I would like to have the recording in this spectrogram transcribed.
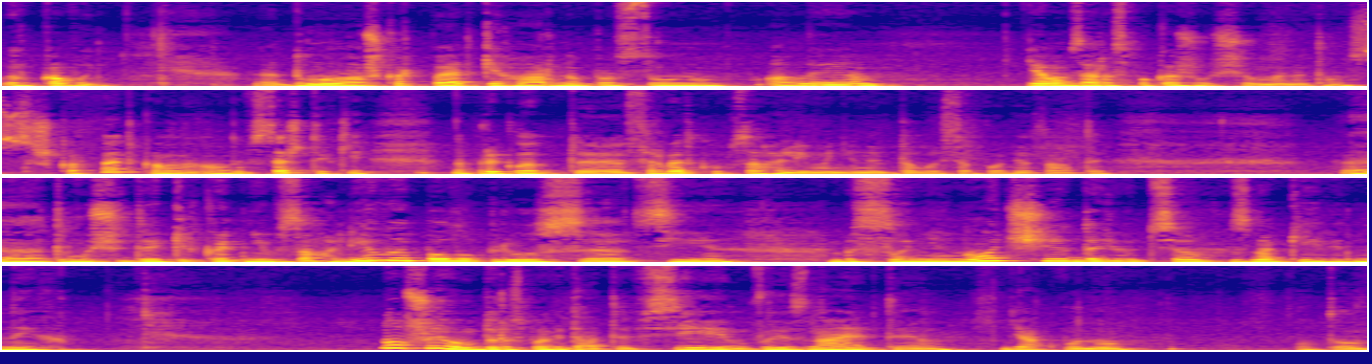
рукави. Е, Думала, шкарпетки гарно просуну. Але я вам зараз покажу, що в мене там з шкарпетками, але все ж таки, наприклад, е, серветку взагалі мені не вдалося пов'язати. Е, Тому що декілька днів взагалі випало, плюс е, ці безсонні ночі даються знаки від них. Ну, що я вам буду розповідати? Всі ви знаєте, як воно. Ото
